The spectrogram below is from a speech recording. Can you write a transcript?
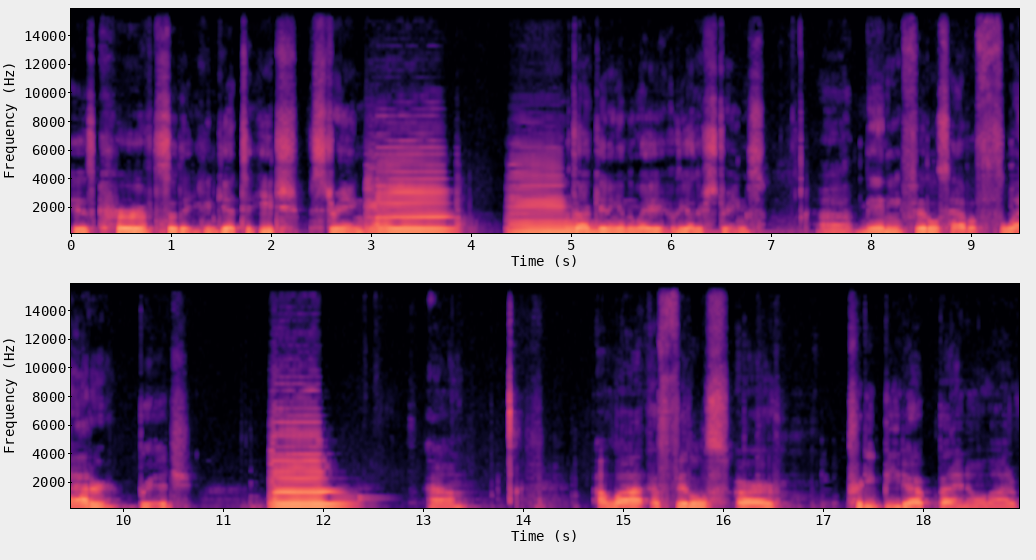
is curved so that you can get to each string without getting in the way of the other strings. Uh, many fiddles have a flatter bridge. Um, a lot of fiddles are pretty beat up, but I know a lot of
